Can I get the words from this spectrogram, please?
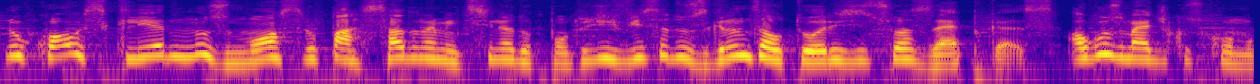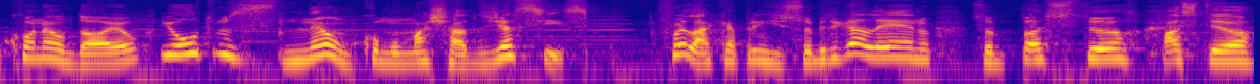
no qual Scliar nos mostra o passado na medicina do ponto de vista dos grandes autores de suas épocas. Alguns médicos como Conan Doyle e outros não, como Machado de Assis. Foi lá que aprendi sobre Galeno, sobre Pasteur, Pasteur.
